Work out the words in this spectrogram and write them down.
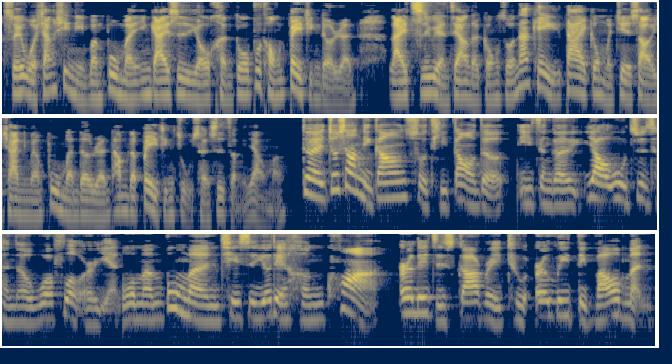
所以我相信你们部门应该是有很多不同背景的人来支援这样的工作。那可以大概跟我们介绍一下你们部门的人他们的背景组成是怎么样吗？对，就像你刚刚所提到的，以整个药物制成的 workflow 而言，我们部门其实有点横跨。Early discovery to early development，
